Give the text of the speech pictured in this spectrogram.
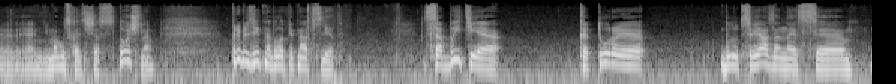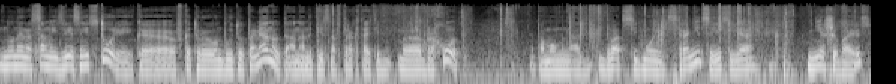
Э, я не могу сказать сейчас точно. Приблизительно было 15 лет. События, которые будут связаны с, э, ну, наверное, самой известной историей, в которой он будет упомянут, она написана в трактате Брахот – по-моему, на 27 странице, если я не ошибаюсь.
